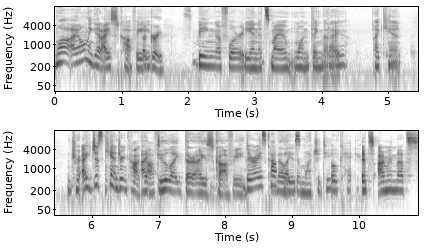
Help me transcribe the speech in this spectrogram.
Well, I only get iced coffee. Agreed. Being a Floridian, it's my one thing that I I can't drink. I just can't drink hot coffee. I do like their iced coffee. Their iced And coffee I like is their matcha tea. okay. It's I mean that's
